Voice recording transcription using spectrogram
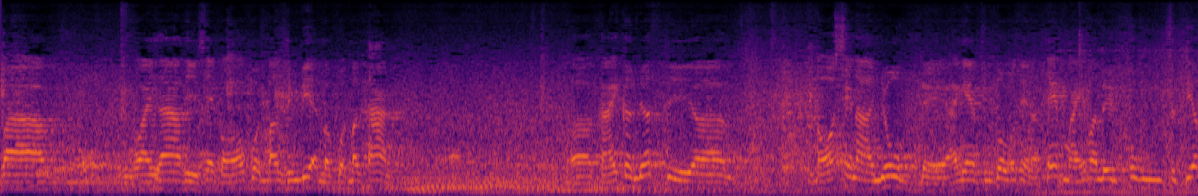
Và ngoài ra thì sẽ có cuộn băng dính điện và cuộn băng tan cái cần nhất thì à, đó sẽ là nhôm để anh em chúng tôi có thể là test máy và lên khung trực tiếp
